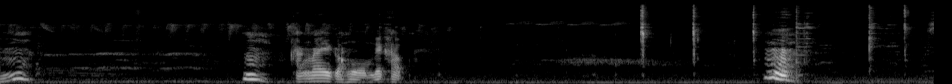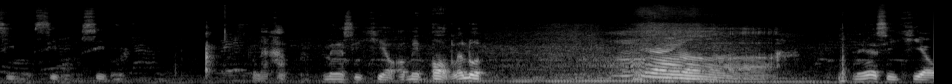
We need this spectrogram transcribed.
อืมอืม ข้างในก็หอมนะครับซิมซิมซิมนะครับ เนื้อสีเขียวเอาเม็ดออกแล้วหลดเนื้อสีเขียว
